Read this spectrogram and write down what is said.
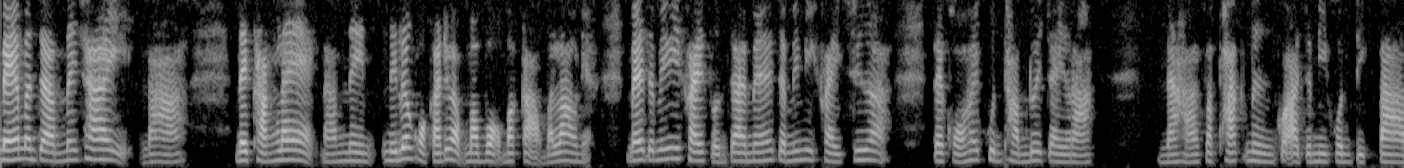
แม้มันจะไม่ใช่นะคะในครั้งแรกนะในในเรื่องของการที่แบบมาบอกมากล่าวมาเล่าเนี่ย แม้จะไม่มีใครสนใจ แม้จะไม่มีใครเชื่อ แต่ขอให้คุณทำด้วยใจรักนะคะ สักพักหนึ่งก็อาจจะมีคนติดตาม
